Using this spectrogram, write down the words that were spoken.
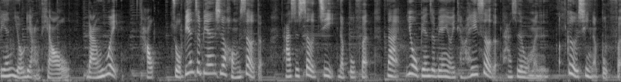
边有两条栏位。好，左边这边是红色的，它是设计的部分；那右边这边有一条黑色的，它是我们个性的部分。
